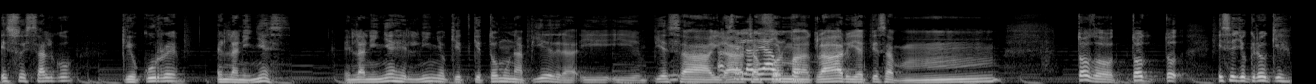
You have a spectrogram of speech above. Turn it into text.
eso es algo que ocurre en la niñez. En la niñez el niño que, que toma una piedra y, y empieza y la Hace la transforma, claro, y empieza... mm, todo, todo, todo. Ese yo creo que es...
